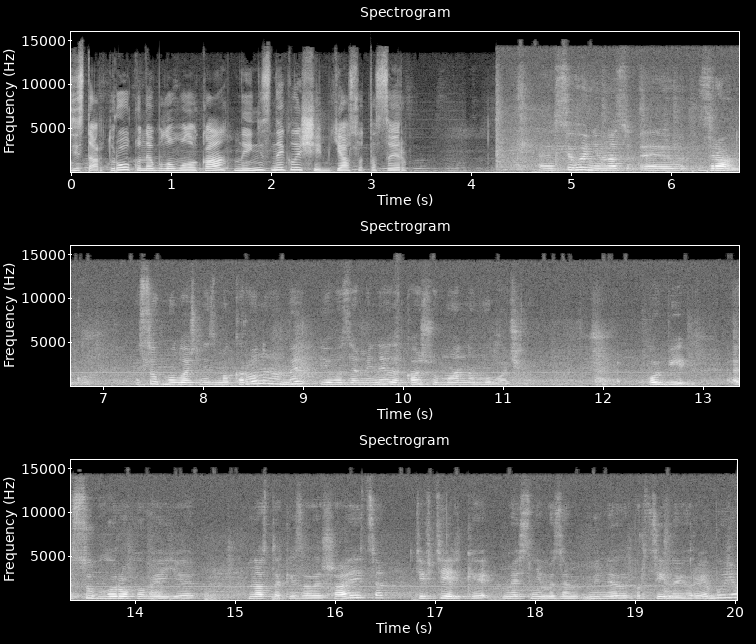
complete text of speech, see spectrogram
Зі старту року не було молока, нині зникли ще м'ясо та сир. Е, Сьогодні у нас е, зранку суп молочний з макаронами. Ми його замінили кашу манна молочну. Обід. Суп гороховий у нас так і залишається. Тівтільки ми замінили порційною рибою.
